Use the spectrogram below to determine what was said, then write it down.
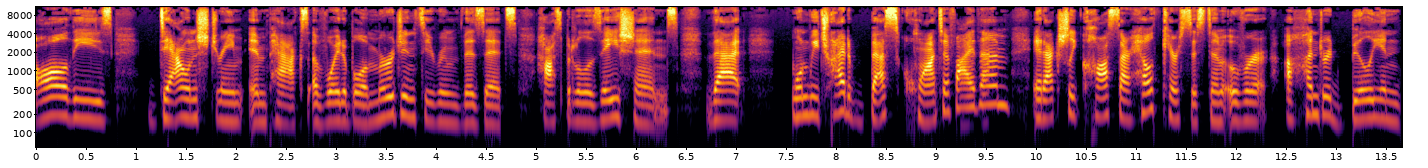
all these downstream impacts, avoidable emergency room visits, hospitalizations that when we try to best quantify them, it actually costs our healthcare system over $100 billion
